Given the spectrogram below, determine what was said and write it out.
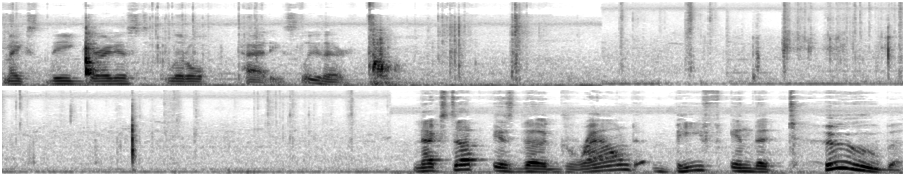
Makes the greatest little patties. Look at there. Next up is the ground beef in the tube.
